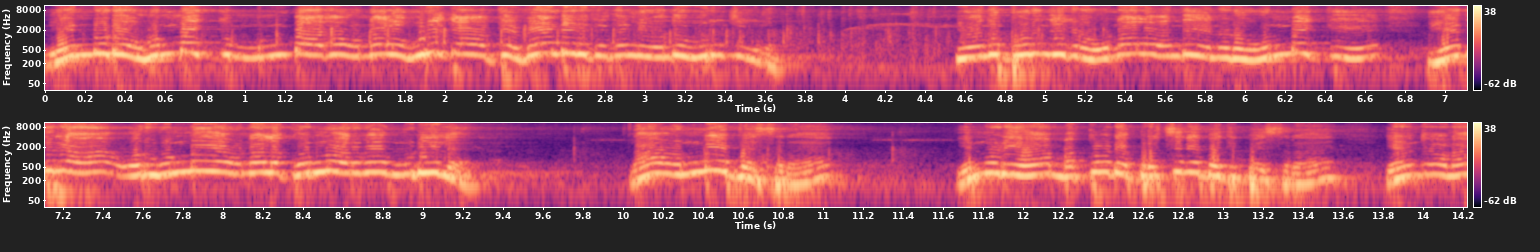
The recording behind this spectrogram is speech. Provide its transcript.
என்னுடைய உண்மைக்கு முன்பாக உன்னால உருக்க வைக்க வேண்டி நீ வந்து உறிஞ்சுக்கணும். நீ வந்து புரிஞ்சுக்கணும். உன்னால வந்து என்னோட உண்மைக்கு எதிராக ஒரு உண்மையை உன்னால கொண்டு வரவே முடியல. நான் உண்மையை பேசுறேன். என்னுடைய மக்களுடைய பிரச்சனையை பத்தி பேசுறேன். எனக்கான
